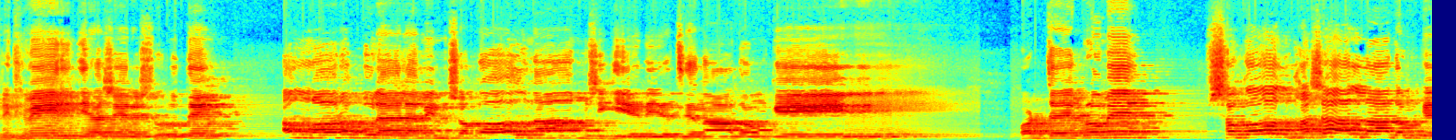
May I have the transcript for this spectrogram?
পৃথিবীর ইতিহাসের শুরুতে আল্লাহ রাব্বুল আলামিন সকল নাম শিখিয়ে দিয়েছেন আদমকে। পর্যায়ক্রমে সকল ভাষা আল্লাহ আদমকে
